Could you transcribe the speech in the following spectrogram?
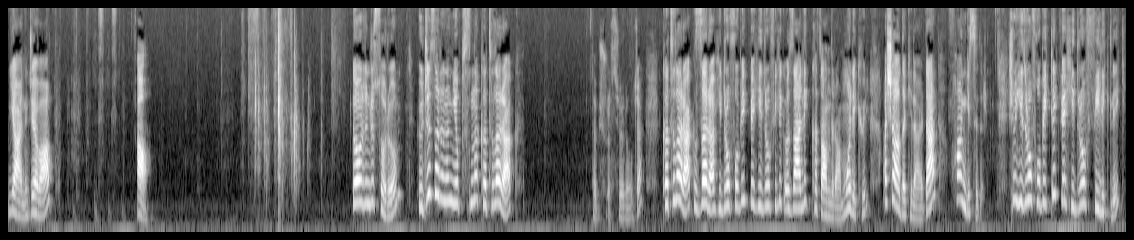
Yani cevap A. Dördüncü soru. Hücre zarının yapısına katılarak Tabii şurası şöyle olacak. Katılarak zara hidrofobik ve hidrofilik özellik kazandıran molekül aşağıdakilerden hangisidir? Şimdi hidrofobiklik ve hidrofiliklik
